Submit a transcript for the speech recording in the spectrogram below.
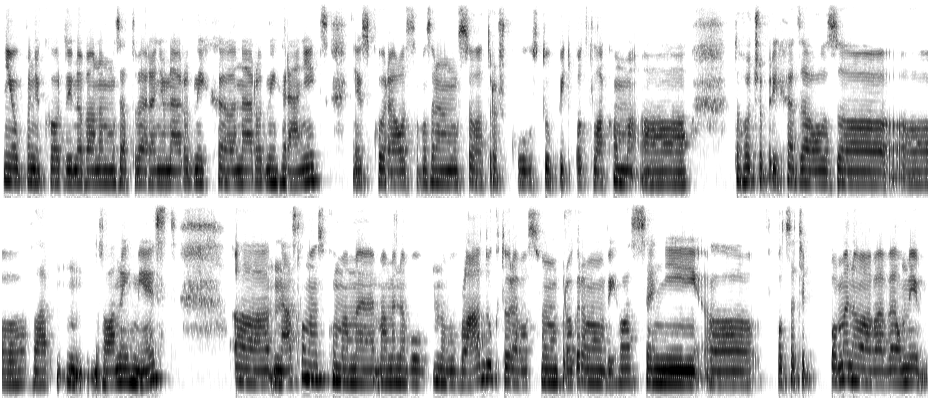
neúplne koordinovanému zatváraniu národných, národných hraníc. Neskôr ale samozrejme musela trošku ustúpiť pod tlakom toho, čo prichádzalo z, z hlavných miest. Na Slovensku máme, máme novú, novú vládu, ktorá vo svojom programovom vyhlásení v podstate pomenováva veľmi,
